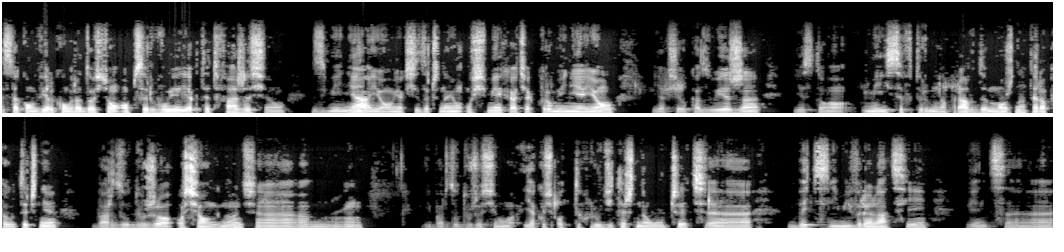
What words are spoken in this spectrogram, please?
z taką wielką radością obserwuję, jak te twarze się zmieniają, jak się zaczynają uśmiechać, jak promienieją, jak się okazuje, że jest to miejsce, w którym naprawdę można terapeutycznie bardzo dużo osiągnąć i bardzo dużo się jakoś od tych ludzi też nauczyć, e, być z nimi w relacji. Więc e,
